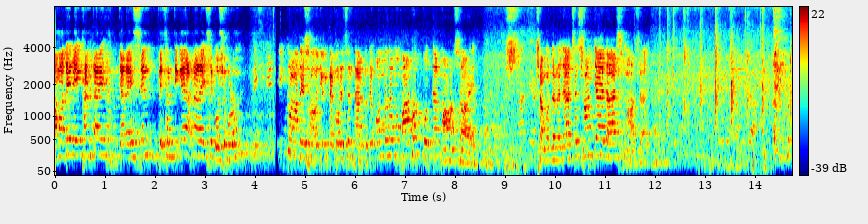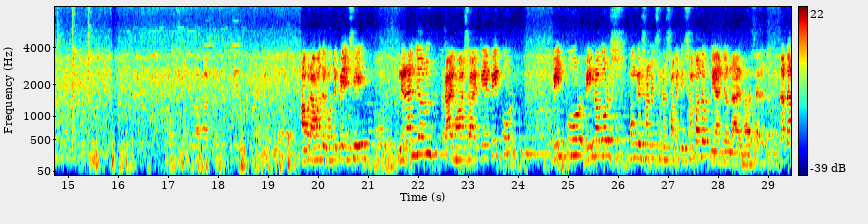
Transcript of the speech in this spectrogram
আমাদের এইখানটায় যারা এসেছেন, পেছন থেকে আপনারা এসে বসে পড়ুন। একটু আমাদের সহযোগিতা করেছেন, তার মধ্যে অন্যতম মাধব পোদ্দার মহাশয়। সংগঠনে যা সঞ্জয় দাস মহাশয়। আমরা আমাদের মধ্যে পেয়েছি নিরঞ্জন রায় মহাশয়কে বীরপুর। বীরপুর বীরনগর বঙ্গীয় সন্ন্যাসী সমিতির সম্পাদক নিরঞ্জন রায় মহাশয় দাদা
